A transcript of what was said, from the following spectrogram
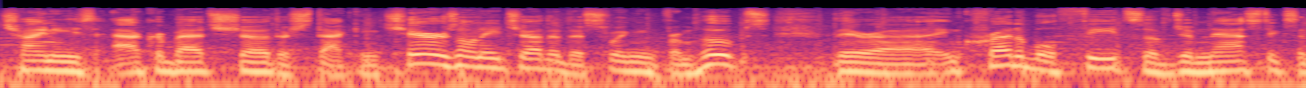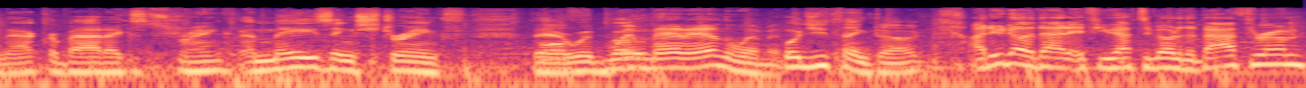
Chinese acrobat show. They're stacking chairs on each other, they're swinging from hoops, they're uh, incredible feats of gymnastics and acrobatics. Strength. Amazing strength there. Both with both, men and the women. What do you think, Doug? I do know that if you have to go to the bathroom,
